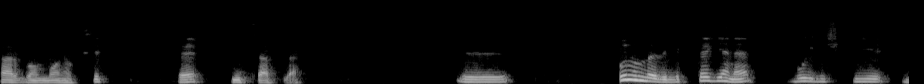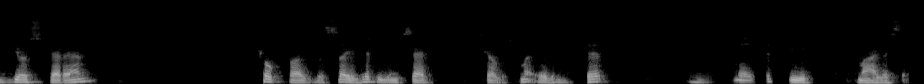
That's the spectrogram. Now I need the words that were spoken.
karbon monoksit ve nitratlar. Ee, bununla birlikte gene bu ilişkiyi gösteren çok fazla sayıda bilimsel çalışma elimizde mevcut değil maalesef.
